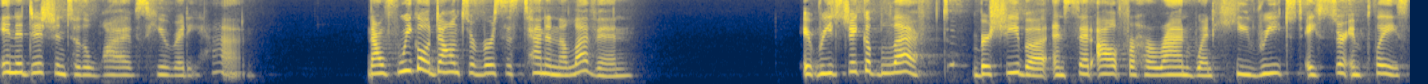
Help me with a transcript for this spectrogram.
in addition to the wives he already had. Now, if we go down to verses 10 and 11, it reads Jacob left Beersheba and set out for Haran. When he reached a certain place,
